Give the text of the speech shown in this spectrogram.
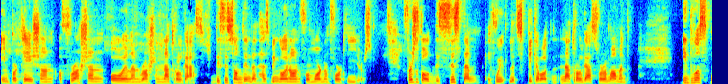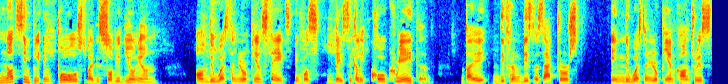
importation of Russian oil and Russian natural gas. This is something that has been going on for more than 40 years. First of all, this system, if we let's speak about natural gas for a moment, it was not simply imposed by the Soviet Union on the Western European states. It was basically co-created by different business actors in the Western European countries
